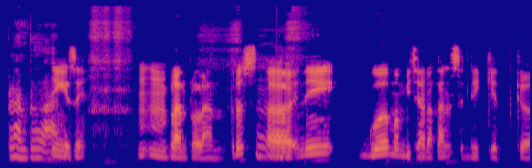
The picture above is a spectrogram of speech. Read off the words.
pelan pelan Iya sih? Mm-mm, pelan-pelan. Terus Mm-mm. eh, ini gue membicarakan sedikit ke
